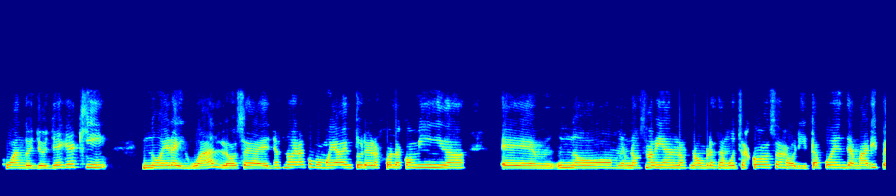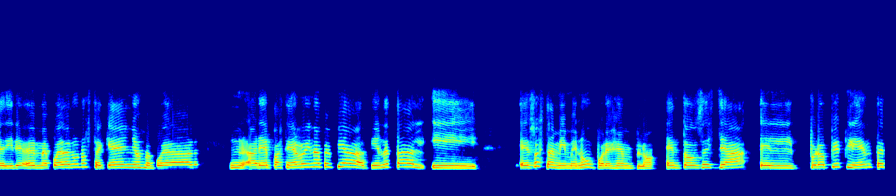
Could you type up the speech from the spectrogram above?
cuando yo llegué aquí no era igual, o sea, ellos no eran como muy aventureros con la comida, em, no, no sabían los nombres de muchas cosas, ahorita pueden llamar y pedir, eh, me puede dar unos pequeños, me puede dar mm, arepas, tiene reina pepiada, tiene tal, y eso está en mi menú, por ejemplo. Entonces ya el propio cliente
